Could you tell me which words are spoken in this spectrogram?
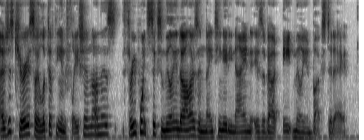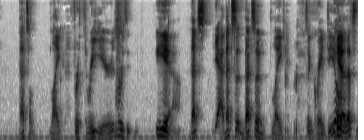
I was just curious, so I looked up the inflation on this. Three point six million dollars in nineteen eighty nine is about eight million bucks today. That's a like for three years. Or is it- Yeah, That's yeah. That's a that's a like it's a great deal. yeah, that's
